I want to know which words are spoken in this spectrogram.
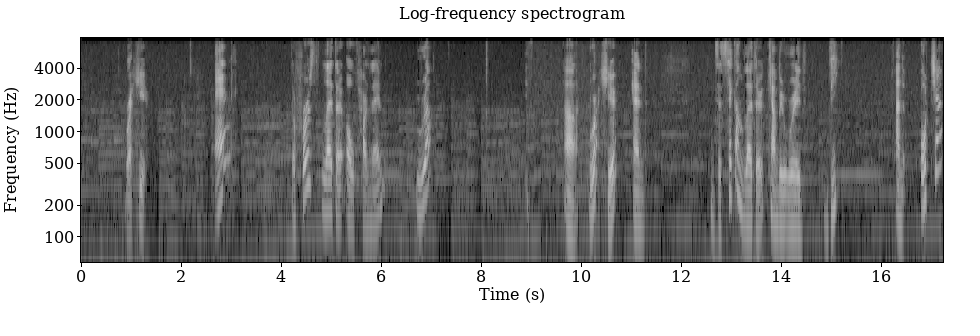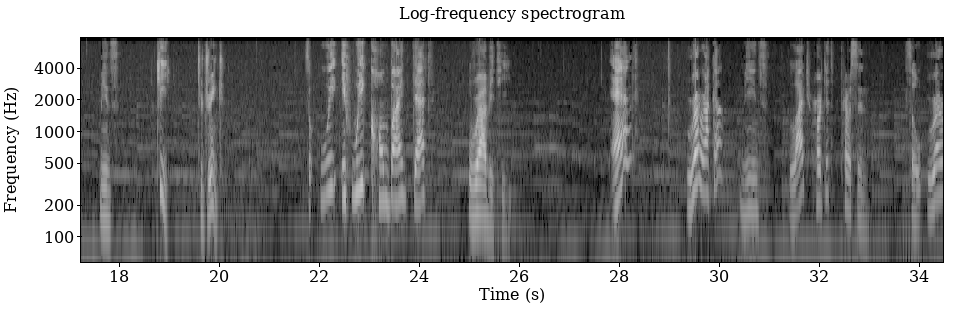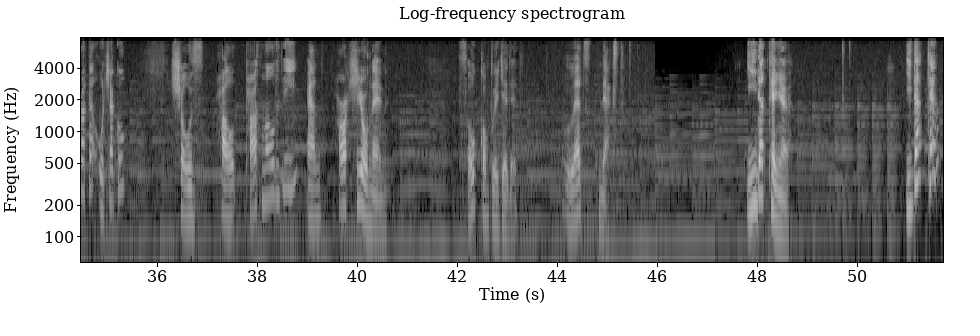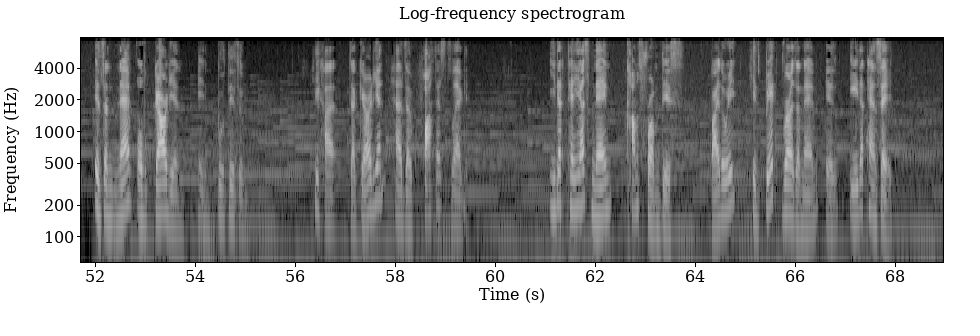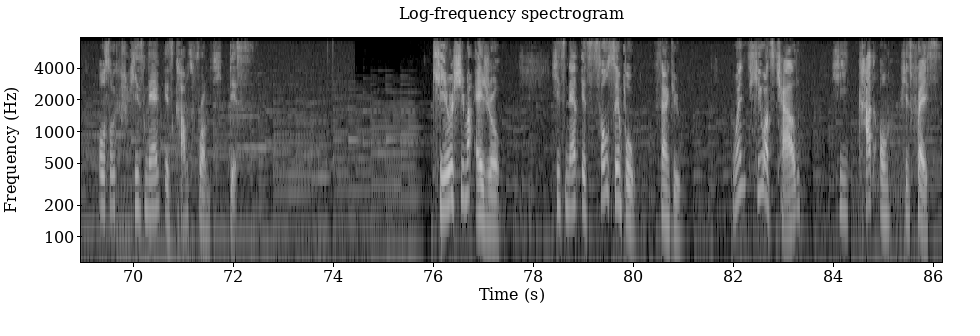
right here. And the first letter of her name, Ura, is uh, Ura here, and the second letter can be read V, and Ocha means tea, to drink. So we, if we combine that, gravity. And Uraraka means light-hearted person. So Uraraka Ochako shows her personality and her hero name. So complicated. Let's next. Iida Tenya. Ida Ten is the name of guardian in Buddhism. He had the guardian has the fastest leg. Iida Tenya's name comes from this. By the way, his big brother name is Iida Tensei. Also, his name is comes from this. Kirishima Ejo. His name is so simple. Thank you. When he was child, he cut on his face.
